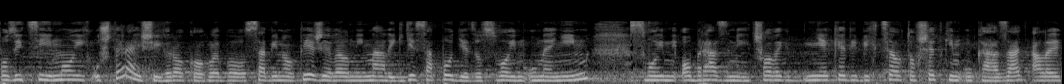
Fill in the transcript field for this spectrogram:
pozícii mojich už terajších rokoch, lebo Sabinov tiež je veľmi malý, kde sa podieť so svojím umením, svojimi obrazmi. Človek niekedy by chcel to všetkým ukázať, ale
